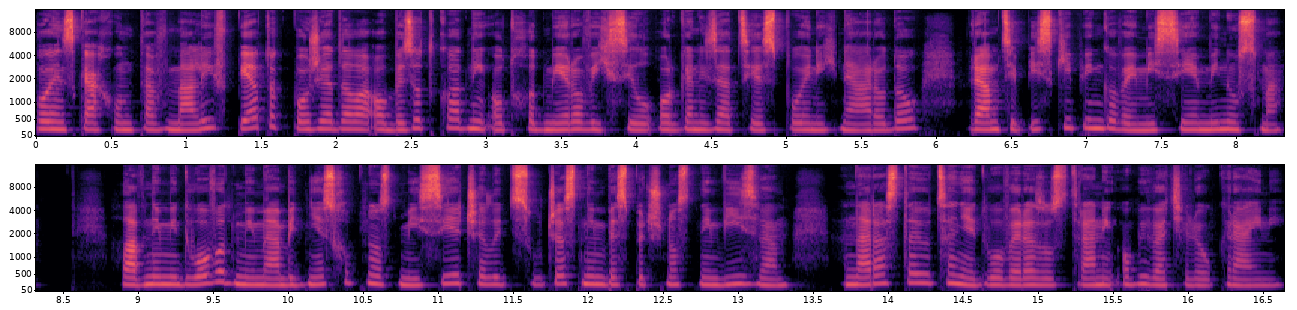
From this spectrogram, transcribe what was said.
Vojenská chunta v Mali v piatok požiadala o bezodkladný odchod mierových síl Organizácie spojených národov v rámci peacekeepingovej misie MINUSMA. Hlavnými dôvodmi má byť neschopnosť misie čeliť súčasným bezpečnostným výzvam a narastajúca nedôvera zo strany obyvateľov krajiny.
